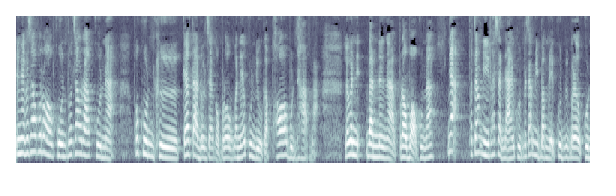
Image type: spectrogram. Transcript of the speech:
ยังไงพระเจ้าก็รอคุณ พระเจ้ารักคุณน่ะเพราะคุณคือแก้วตาดวงใจของพระองค์วันนี้คุณอยู่กับพ่อบุญธรรมอะแล้ววันวันหนึ่งอะเราบอกคุณนะเนี่ยพระเจ้ามีพระสัญญาให้คุณพระเจ้ามีบำเหน็จคุณเป็นบารมีคุณ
